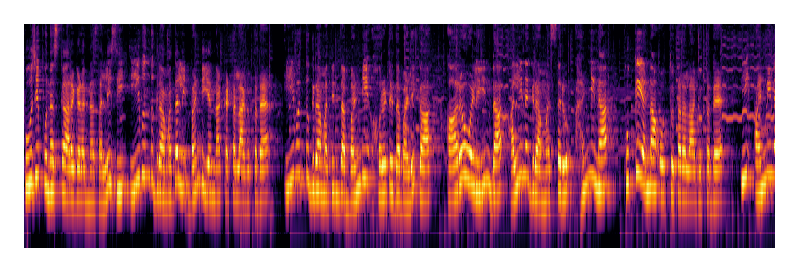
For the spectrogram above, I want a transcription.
ಪೂಜೆ ಪುನಸ್ಕಾರಗಳನ್ನು ಸಲ್ಲಿಸಿ ಈ ಒಂದು ಗ್ರಾಮದಲ್ಲಿ ಬಂಡಿಯನ್ನ ಕಟ್ಟಲಾಗುತ್ತದೆ. ಈ ಒಂದು ಗ್ರಾಮದಿಂದ ಬಂಡಿ ಹೊರಟಿದ ಬಳಿಕ ಆರೋವಳಿಯಿಂದ ಅಲ್ಲಿನ ಗ್ರಾಮಸ್ಥರು ಹಣ್ಣಿನ ಕುಕ್ಕೆಯನ್ನ ಹೊತ್ತು ತರಲಾಗುತ್ತದೆ. ಈ ಹಣ್ಣಿನ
